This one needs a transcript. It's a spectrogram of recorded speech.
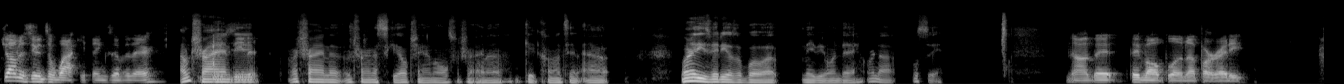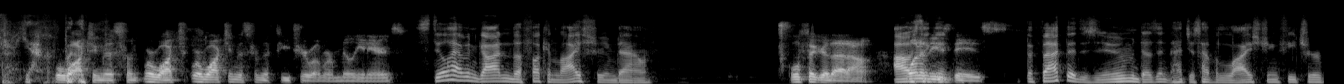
John is doing some wacky things over there. I'm trying, dude. We're trying to we're trying to scale channels. We're trying to get content out. One of these videos will blow up, maybe one day or not. We'll see. No, they they've all blown up already. Yeah, We're but watching this from we're watch we're watching this from the future when we're millionaires. Still haven't gotten the fucking live stream down. We'll figure that out. One of these days. the fact that Zoom doesn't just have a live stream feature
